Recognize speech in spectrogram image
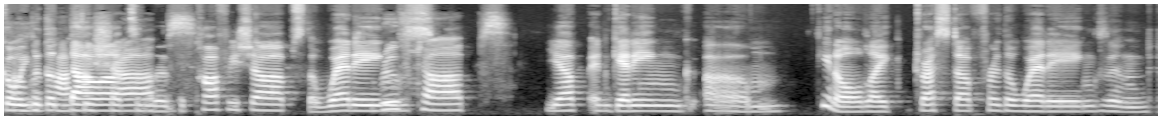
going the to the coffee dawats and the, the shops. coffee shops, the weddings. Rooftops. Yep, and getting um, you know, like dressed up for the weddings and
